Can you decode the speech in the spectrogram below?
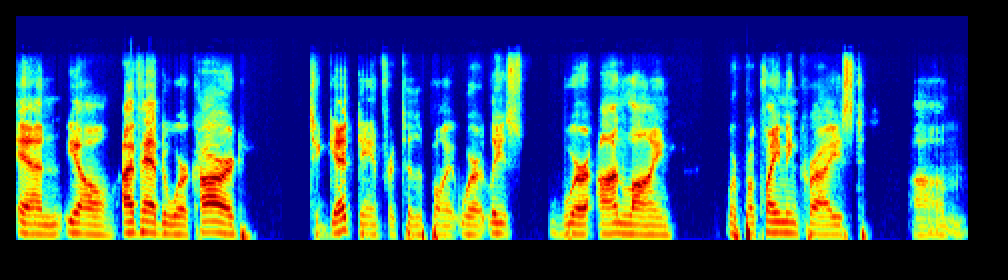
and you know i've had to work hard to get danforth to the point where at least we're online we're proclaiming christ um,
